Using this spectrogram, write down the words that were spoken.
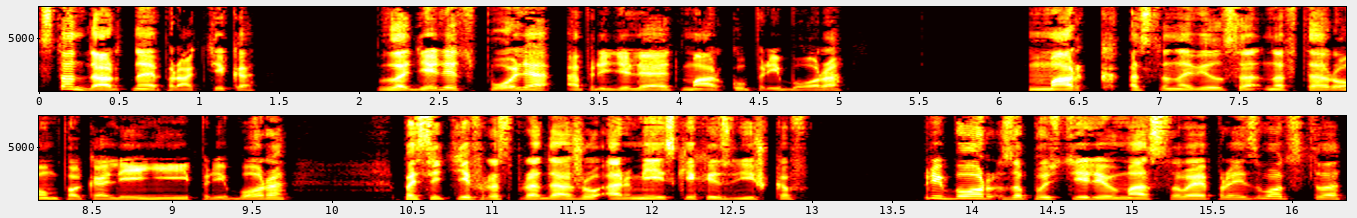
Стандартная практика – Владелец поля определяет марку прибора. Марк остановился на втором поколении прибора, посетив распродажу армейских излишков. Прибор запустили в массовое производство,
